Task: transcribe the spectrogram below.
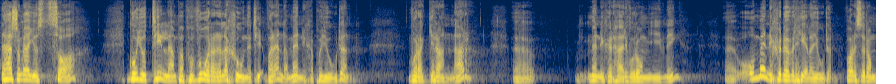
Det här som jag just sa går ju att tillämpa på våra relationer till varenda människa på jorden. Våra grannar, eh, människor här i vår omgivning eh, och människor över hela jorden, vare sig de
